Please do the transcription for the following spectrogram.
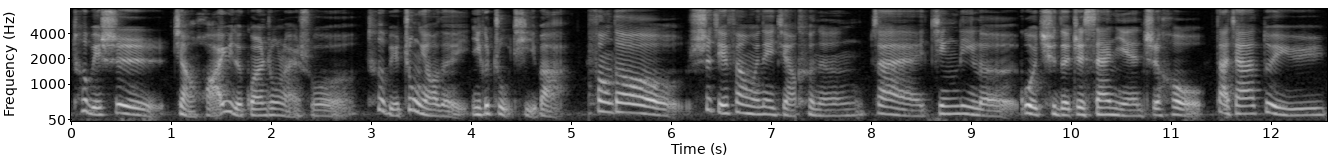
特别是讲华语的观众来说，特别重要的一个主题吧。放到世界范围内讲，可能在经历了过去的这三年之后，大家对于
